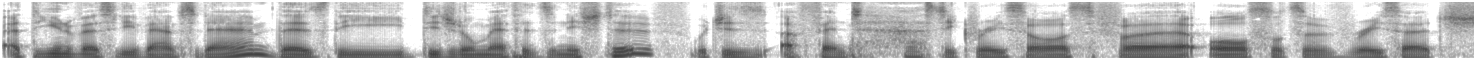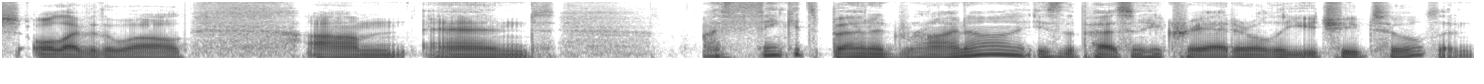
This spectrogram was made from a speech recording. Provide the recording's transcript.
at the University of Amsterdam, there's the Digital Methods Initiative, which is a fantastic resource for all sorts of research all over the world, um, and I think it's Bernhard Rieder is the person who created all the YouTube tools, and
